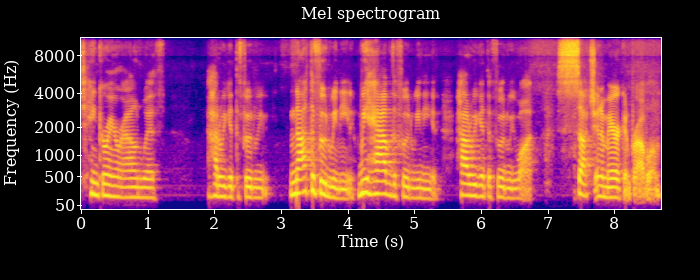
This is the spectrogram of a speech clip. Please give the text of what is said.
tinkering around with how do we get the food we not the food we need. We have the food we need. How do we get the food we want? Such an American problem.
